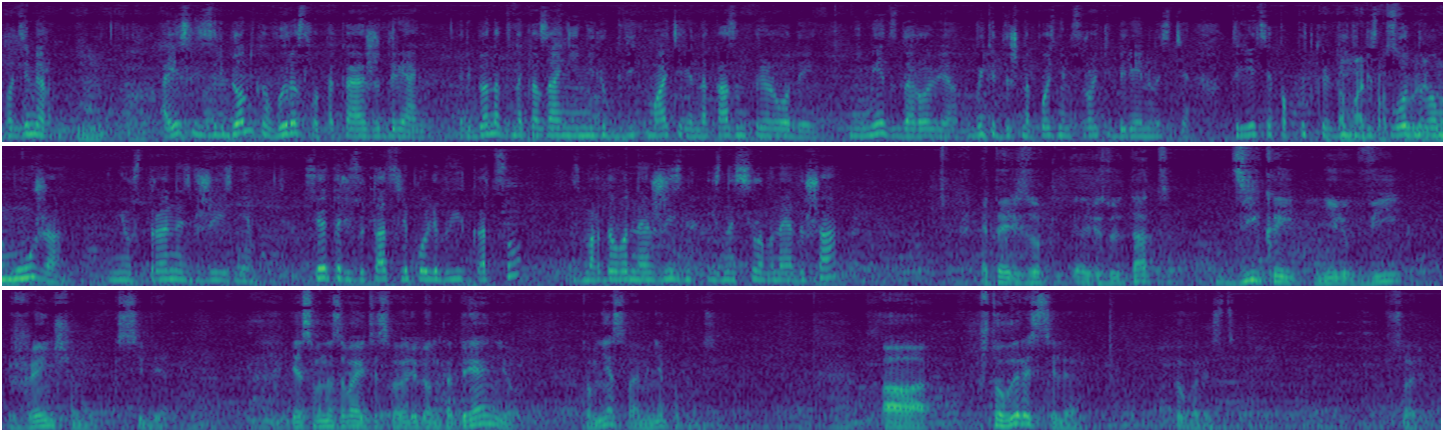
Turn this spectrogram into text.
Владимир, а если из ребенка выросла такая же дрянь? Ребенок в наказании нелюбви к матери наказан природой, не имеет здоровья, выкидыш на позднем сроке беременности, третья попытка видеть бесплодного мужа и неустроенность в жизни. Все это результат слепой любви к отцу? Измордованная жизнь, изнасилованная душа? Это резу- результат дикой нелюбви женщины к себе. Если вы называете своего ребенка дрянью, то мне с вами не по пути. А что вырастили, то вырастили. Сори.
